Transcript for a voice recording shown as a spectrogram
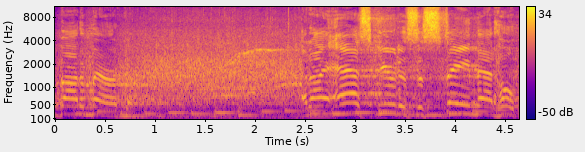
about America. And I ask you to sustain that hope.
